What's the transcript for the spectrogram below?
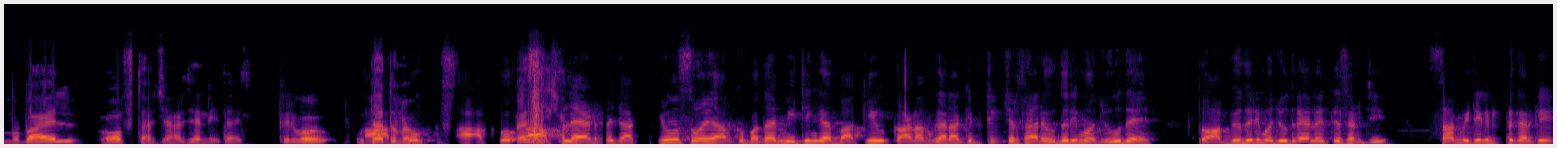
मोबाइल ऑफ था चार्जर नहीं था फिर वो उठा तो मैं आपको आपको वैसे आप फ्लैट पे जाके क्यों सोए आपको पता है मीटिंग है बाकी काड़ा वगैरह के टीचर सारे उधर ही मौजूद हैं तो आप भी उधर ही मौजूद रह लेते सर जी सब मीटिंग अटेंड करके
